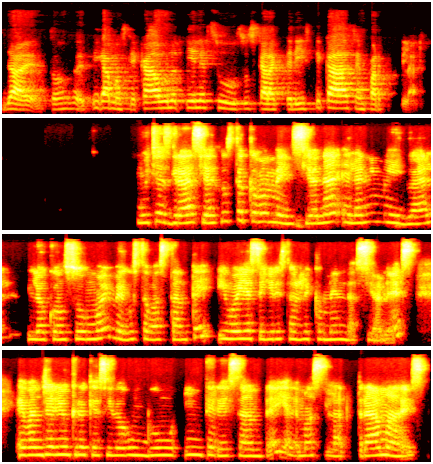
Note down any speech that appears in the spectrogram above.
ya, entonces, digamos que cada uno tiene sus características en particular. Muchas gracias. Justo como menciona, el anime igual lo consumo y me gusta bastante y voy a seguir estas recomendaciones. Evangelion creo que ha sido un boom interesante y además la trama es,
